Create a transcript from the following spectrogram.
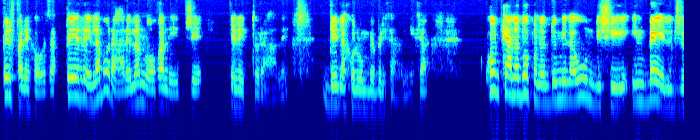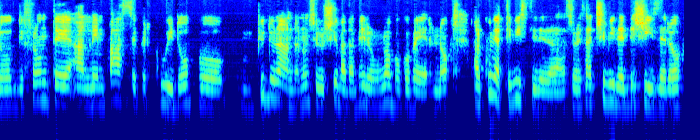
per fare cosa? Per elaborare la nuova legge elettorale della Columbia Britannica. Qualche anno dopo, nel 2011, in Belgio, di fronte all'impasse per cui dopo più di un anno non si riusciva ad avere un nuovo governo, alcuni attivisti della società civile decisero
